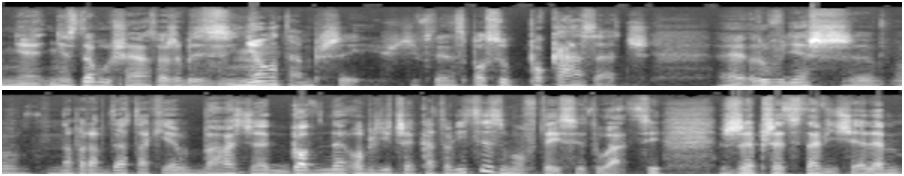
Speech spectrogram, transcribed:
nie, nie zdobył się na to, żeby z nią tam przyjść i w ten sposób pokazać również naprawdę takie bardzo godne oblicze katolicyzmu w tej sytuacji, że przedstawicielem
